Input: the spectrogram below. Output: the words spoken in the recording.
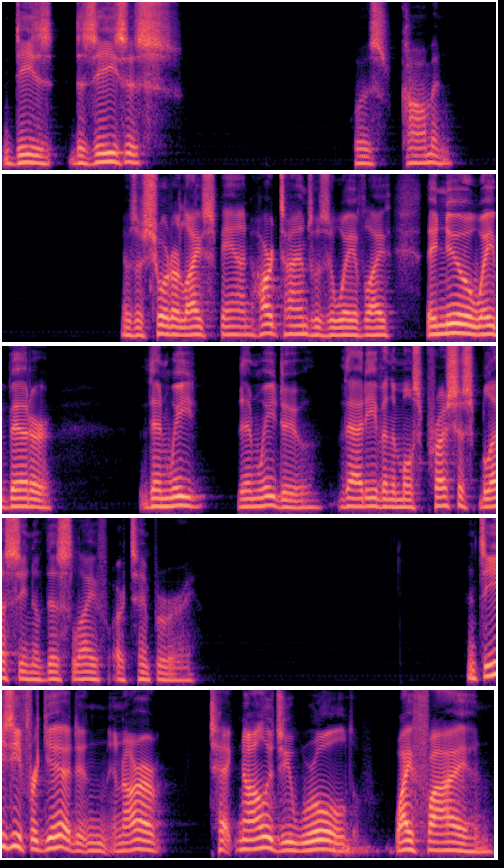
These diseases was common. There was a shorter lifespan. Hard times was a way of life. They knew a way better than we than we do that even the most precious blessing of this life are temporary. It's easy to forget in, in our technology world, Wi Fi and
